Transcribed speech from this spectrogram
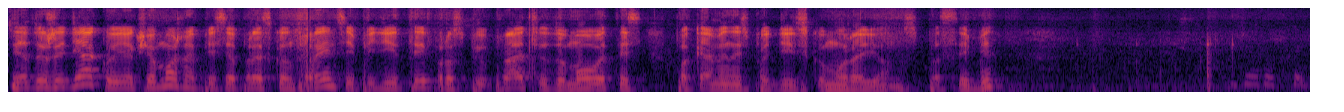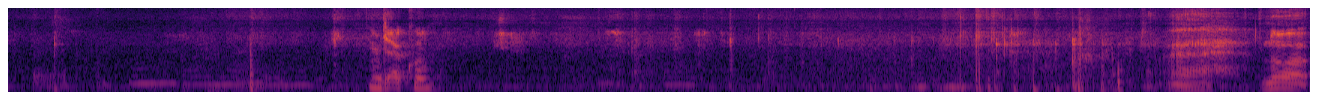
Я дуже дякую. Якщо можна після прес-конференції підійти про співпрацю, домовитись по Кам'янець-Подільському району. Спасибі. Дякую. Ну,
